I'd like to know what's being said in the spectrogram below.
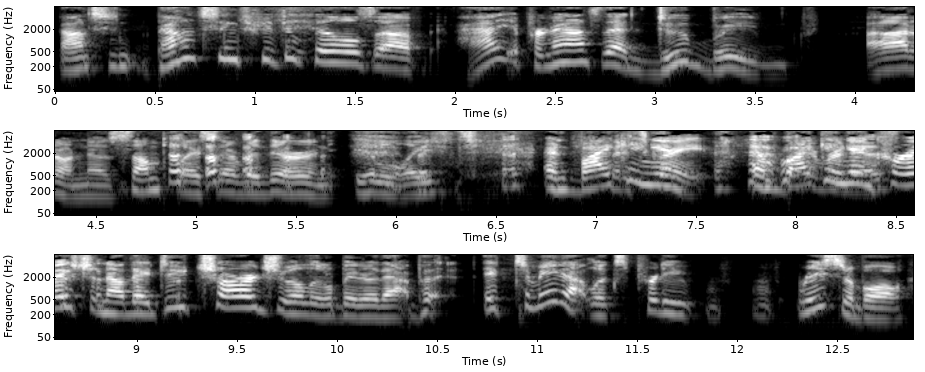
bouncing bouncing through the hills of how do you pronounce that Dubri? I don't know, someplace over there in Italy, and biking in, and biking in. Croatia. Now they do charge you a little bit of that, but it, to me that looks pretty reasonable.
